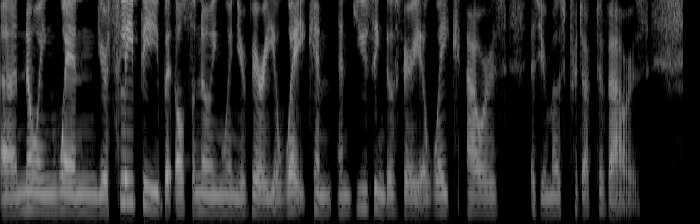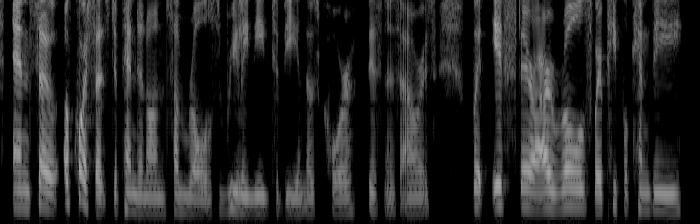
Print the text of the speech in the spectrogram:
uh, knowing when you're sleepy, but also knowing when you're very awake and, and using those very awake hours as your most productive hours. And so, of course, that's dependent on some roles really need to be in those core business hours. But if there are roles where people can be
